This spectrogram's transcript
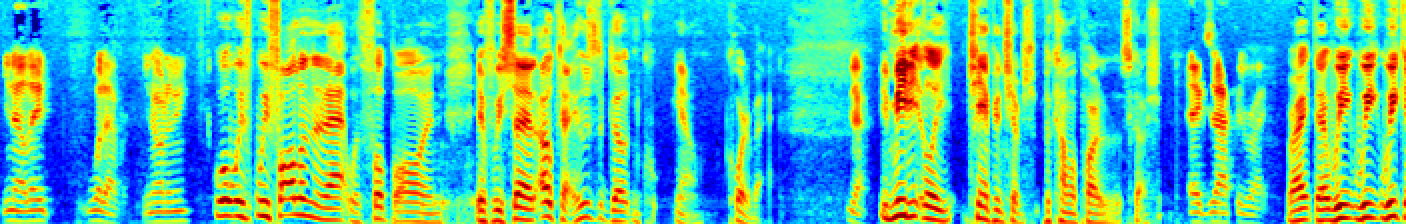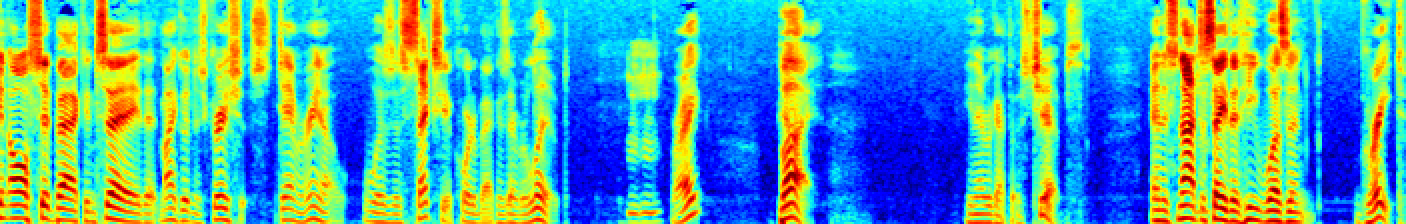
you know, they whatever. You know what I mean? Well, we we fall into that with football, and if we said, okay, who's the goat and you know quarterback? Yeah. Immediately, championships become a part of the discussion. Exactly right. Right. That we we we can all sit back and say that my goodness gracious, Dan Marino was as sexy a quarterback as ever lived. Mm-hmm. Right. But he never got those chips, and it's not mm-hmm. to say that he wasn't great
